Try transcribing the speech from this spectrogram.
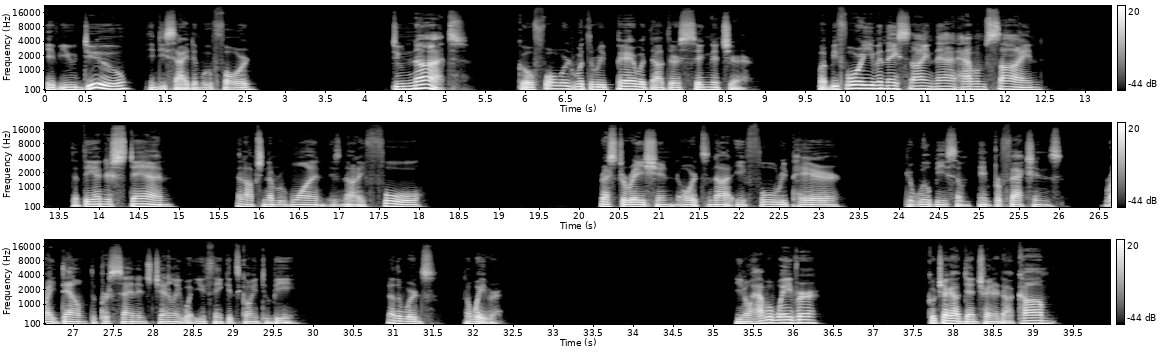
if you do decide to move forward, do not go forward with the repair without their signature. But before even they sign that, have them sign that they understand that option number one is not a full restoration or it's not a full repair. There will be some imperfections. Write down the percentage, generally what you think it's going to be. In other words, a waiver. You don't have a waiver, go check out denttrainer.com.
